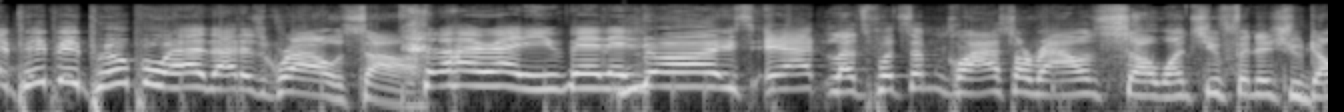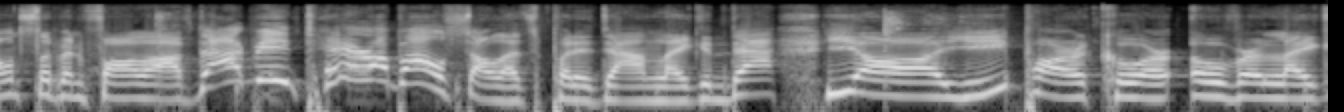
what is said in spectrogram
Hey, pee pee poo poo head. That is gross. Uh. Alright, you finished. Nice. And let's put some glass around so once you finish, you don't slip and fall off. That'd be terrible. So let's put it down like that. Yeet. Parkour over like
